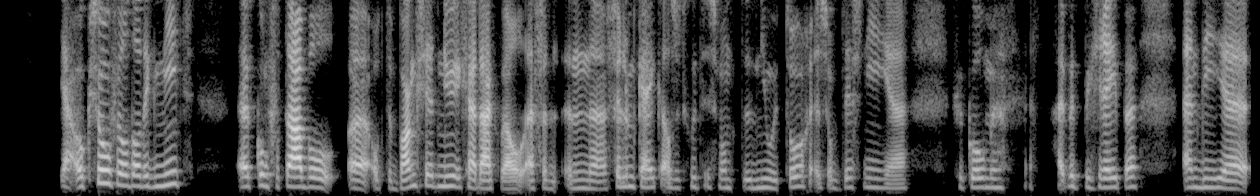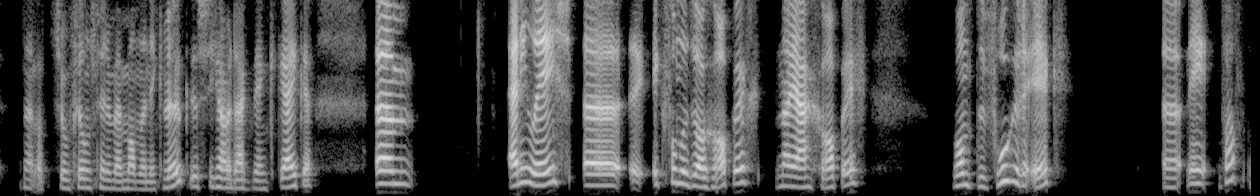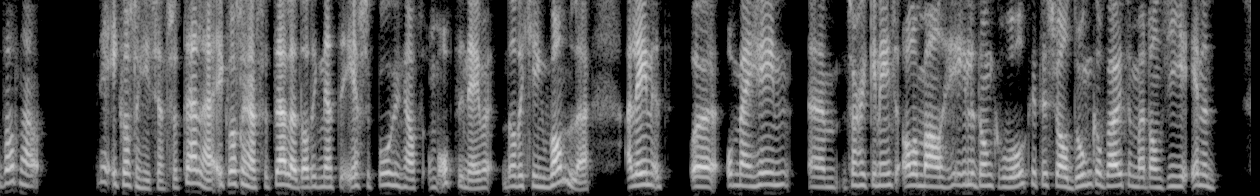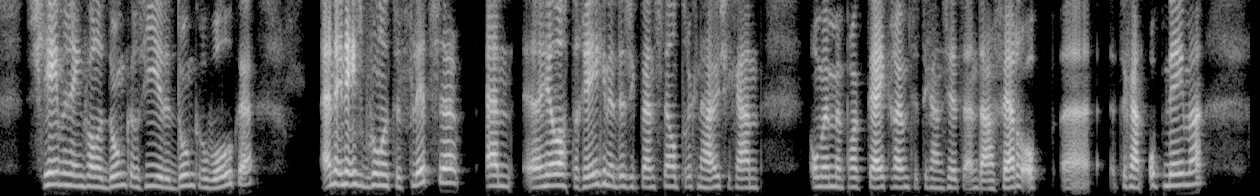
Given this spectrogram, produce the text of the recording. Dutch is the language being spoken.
ja, ook zoveel dat ik niet uh, comfortabel uh, op de bank zit nu. Ik ga daar wel even een uh, film kijken als het goed is, want de nieuwe Thor is op Disney gekomen, heb ik begrepen. En die, nou, dat, zo'n film vinden mijn man en ik leuk, dus die gaan we daar denk ik kijken. Um, anyways, ik vond het wel grappig. Nou ja, grappig. Want de vroegere ik. nee, wat, wat nou? Nee, ik was nog iets aan het vertellen. Ik was nog aan het vertellen dat ik net de eerste poging had om op te nemen dat ik ging wandelen. Alleen het, uh, om mij heen um, zag ik ineens allemaal hele donkere wolken. Het is wel donker buiten, maar dan zie je in het schemering van het donker zie je de donkere wolken. En ineens begon het te flitsen en uh, heel hard te regenen. Dus ik ben snel terug naar huis gegaan om in mijn praktijkruimte te gaan zitten en daar verder op uh, te gaan opnemen.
